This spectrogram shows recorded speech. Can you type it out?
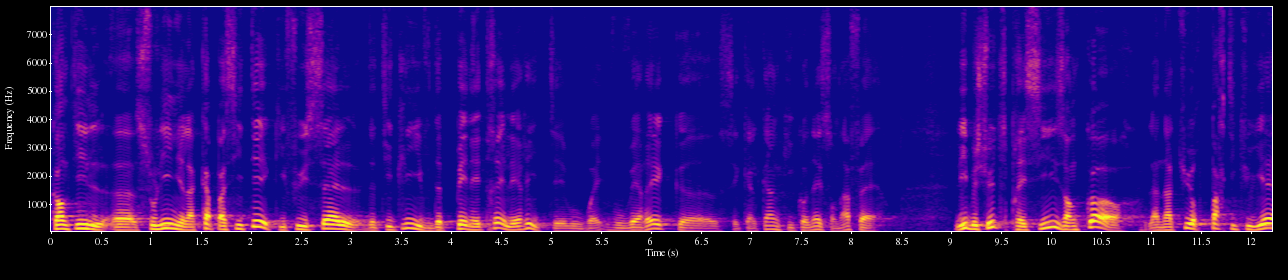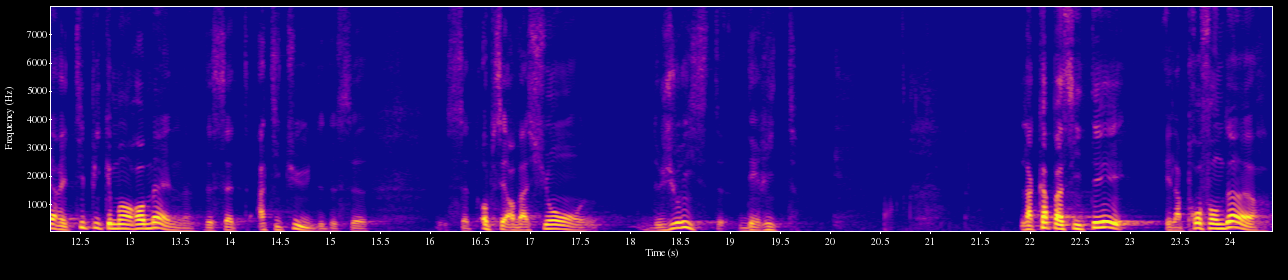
quand il euh, souligne la capacité qui fut celle de tite de pénétrer les rites, et vous, verrez que c'est quelqu'un qui connaît son affaire. Liebeschütz précise encore la nature particulière et typiquement romaine de cette attitude, de cette observation de juriste des rites la capacité et la profondeur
